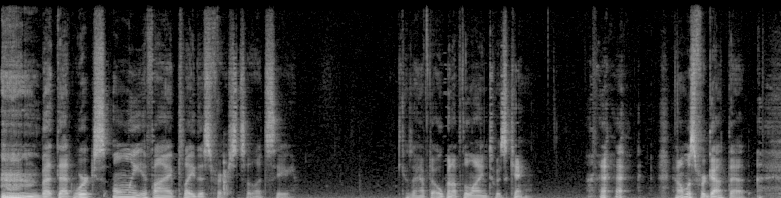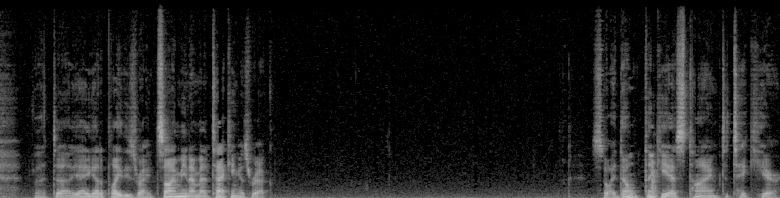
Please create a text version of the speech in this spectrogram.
but that works only if I play this first. So let's see. Because I have to open up the line to his king. I almost forgot that. But uh, yeah, you got to play these right. So I mean, I'm attacking his rook. So I don't think he has time to take here.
